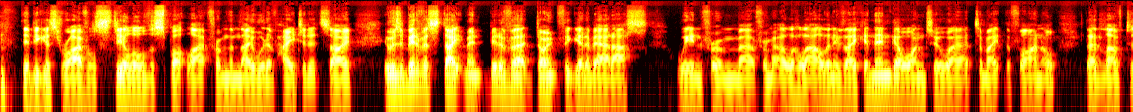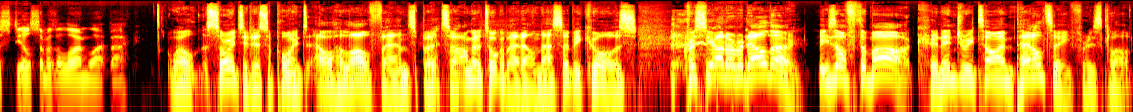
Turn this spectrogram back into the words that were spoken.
their biggest rivals steal all the spotlight from them. They would have hated it. So it was a bit of a statement, bit of a don't forget about us win from uh, from Al Hilal, and if they can then go on to uh, to make the final, they'd love to steal some of the limelight back. Well, sorry to disappoint Al Hilal fans, but uh, I'm going to talk about Al Nassr because Cristiano Ronaldo, he's off the mark. An injury time penalty for his club.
